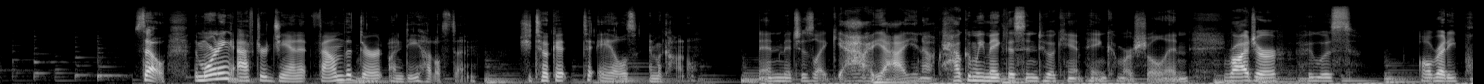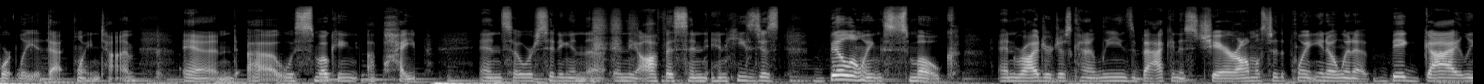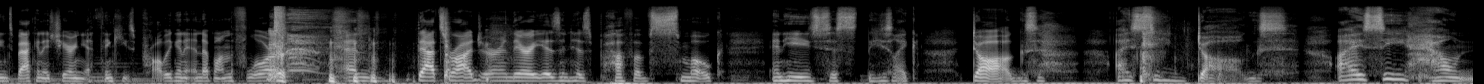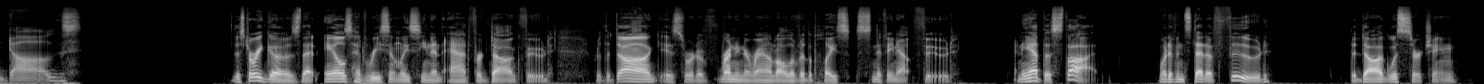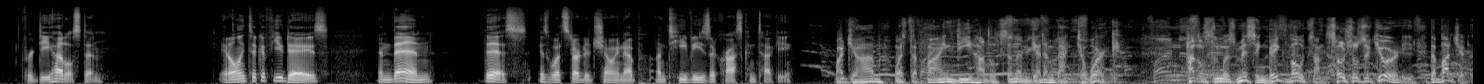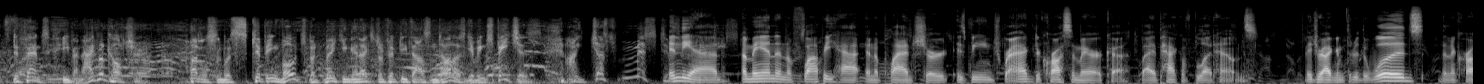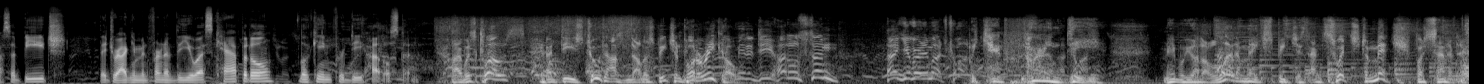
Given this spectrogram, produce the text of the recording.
So, the morning after Janet found the dirt on Dee Huddleston, she took it to Ailes and McConnell. And Mitch is like, yeah, yeah, you know, how can we make this into a campaign commercial? And Roger, who was already portly at that point in time and uh, was smoking a pipe and so we're sitting in the in the office and, and he's just billowing smoke and Roger just kind of leans back in his chair, almost to the point, you know, when a big guy leans back in a chair and you think he's probably going to end up on the floor. and that's Roger. And there he is in his puff of smoke. And he's just, he's like, dogs. I see dogs. I see hound dogs. The story goes that Ailes had recently seen an ad for dog food, where the dog is sort of running around all over the place sniffing out food. And he had this thought what if instead of food, the dog was searching for Dee Huddleston? It only took a few days, and then this is what started showing up on TVs across Kentucky. My job was to find Dee Huddleston and get him back to work. Huddleston was missing big votes on Social Security, the budget, defense, even agriculture. Huddleston was skipping votes but making an extra $50,000 giving speeches. I just missed him. In the ad, a man in a floppy hat and a plaid shirt is being dragged across America by a pack of bloodhounds. They drag him through the woods, then across a beach. They drag him in front of the U.S. Capitol, looking for Dee Huddleston. I was close at Dee's $2,000 speech in Puerto Rico. Dee Huddleston? Thank you very much. Come on. We can't find Dee. Maybe we ought to let him make speeches and switch to Mitch for senator.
